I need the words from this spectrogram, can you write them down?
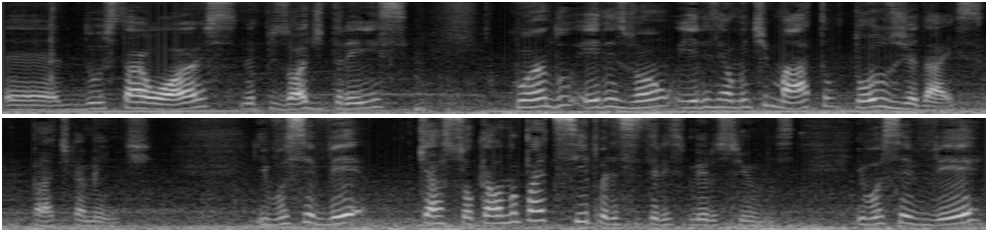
É, do Star Wars, no episódio 3, quando eles vão e eles realmente matam todos os Jedi, praticamente. E você vê que a Soka ela não participa desses três primeiros filmes. E você vê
